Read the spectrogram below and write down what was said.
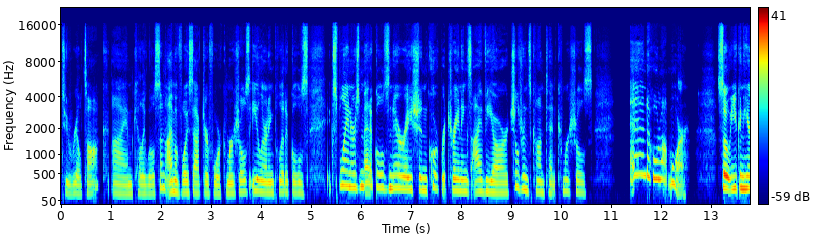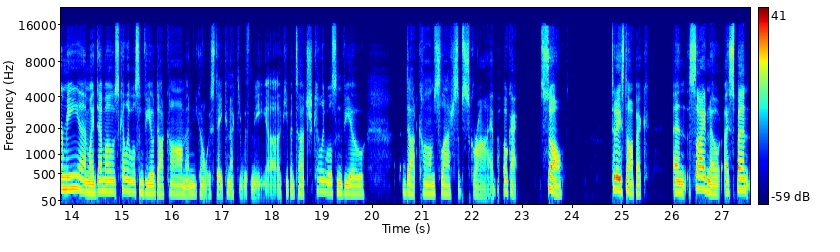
to Real Talk. I am Kelly Wilson. I'm a voice actor for commercials, e learning, politicals, explainers, medicals, narration, corporate trainings, IVR, children's content, commercials, and a whole lot more. So you can hear me and my demos, kellywilsonvo.com, and you can always stay connected with me. Uh, keep in touch, kellywilsonvo.com slash subscribe. Okay, so today's topic, and side note, I spent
